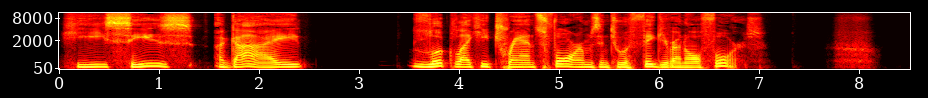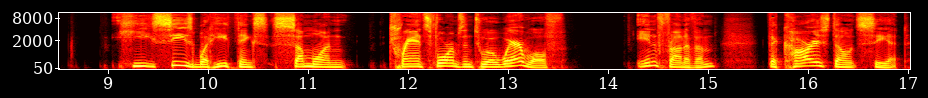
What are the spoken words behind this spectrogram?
He sees a guy look like he transforms into a figure on all fours. He sees what he thinks someone transforms into a werewolf in front of him. The cars don't see it.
